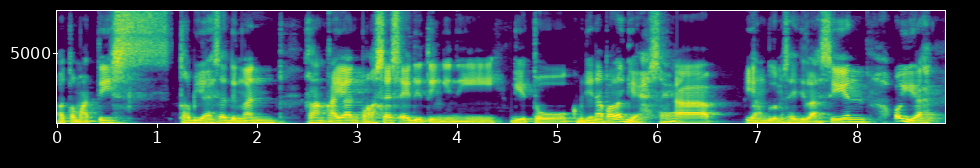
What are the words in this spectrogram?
otomatis terbiasa dengan rangkaian proses editing ini gitu. Kemudian apa lagi ya? Saya yang belum saya jelasin. Oh iya,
